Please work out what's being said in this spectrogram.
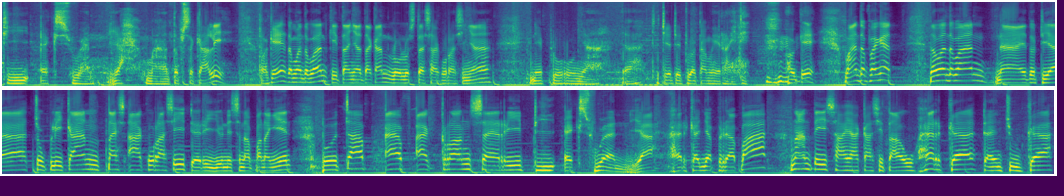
DX1 ya mantap sekali. Oke teman-teman kita nyatakan lulus tes akurasinya. Ini pelurunya ya. Jadi ada dua kamera ini. Oke mantap banget teman-teman. Nah itu dia cuplikan tes akurasi dari unit senapan angin bocap FX Crown seri DX1 ya harganya berapa? Nanti saya kasih tahu harga dan juga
